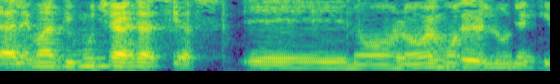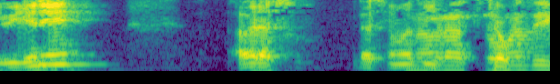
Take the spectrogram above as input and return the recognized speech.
Dale, Mati, muchas gracias. Eh, nos vemos el lunes que viene. Abrazo. Gracias, Mati. Un abrazo, Mati.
